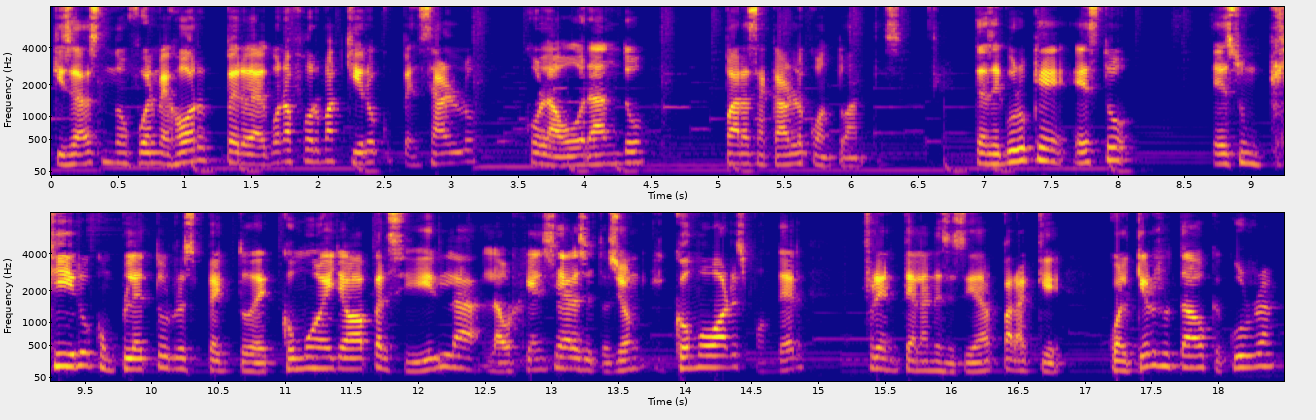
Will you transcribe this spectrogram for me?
quizás no fue el mejor, pero de alguna forma quiero compensarlo colaborando para sacarlo cuanto antes. Te aseguro que esto es un giro completo respecto de cómo ella va a percibir la, la urgencia de la situación y cómo va a responder frente a la necesidad para que cualquier resultado que ocurra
